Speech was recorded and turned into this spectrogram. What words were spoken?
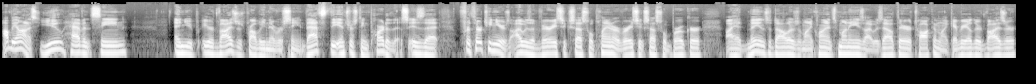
I'll be honest, you haven't seen and you, your advisor's probably never seen. That's the interesting part of this is that for 13 years, I was a very successful planner, a very successful broker. I had millions of dollars of my clients' monies. I was out there talking like every other advisor.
